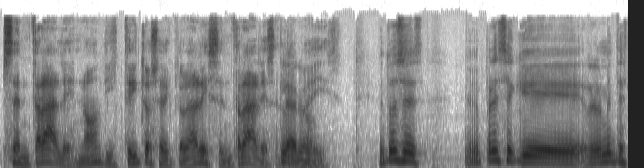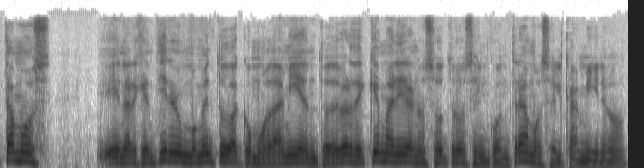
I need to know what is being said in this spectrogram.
centrales, ¿no? Distritos electorales centrales en Claro. el país. Entonces, me parece que realmente estamos en Argentina en un momento de acomodamiento, de ver de qué manera nosotros encontramos el camino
